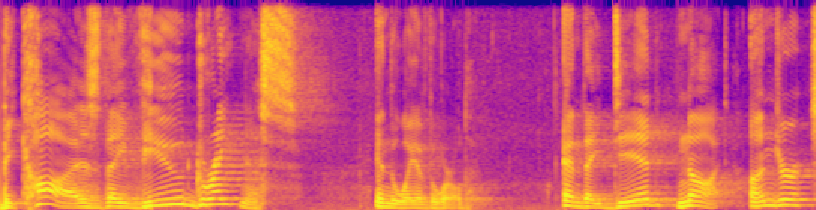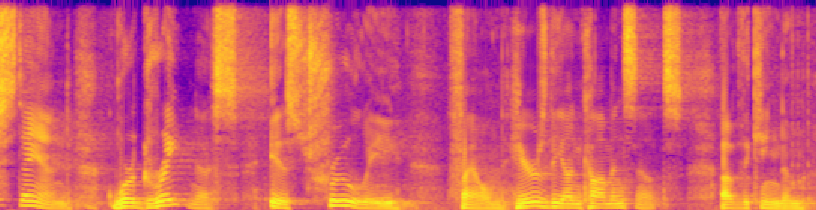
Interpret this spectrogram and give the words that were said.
because they viewed greatness in the way of the world. And they did not understand where greatness is truly found. Here's the uncommon sense of the kingdom.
